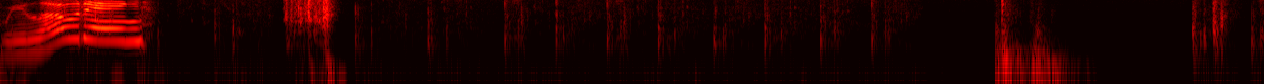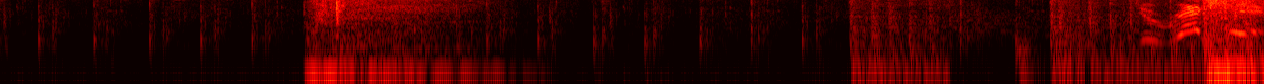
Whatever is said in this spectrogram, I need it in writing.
Reloading. Direct hit.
